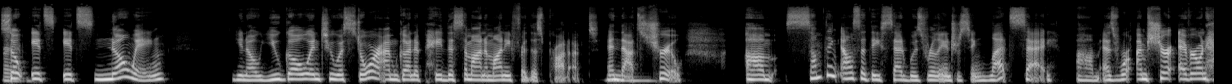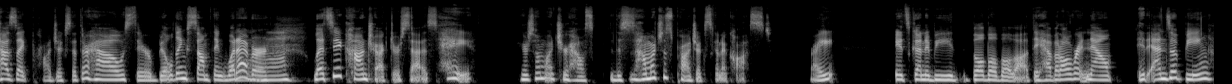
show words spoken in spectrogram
So it's it's knowing you know you go into a store i'm going to pay this amount of money for this product. And that's Mm. true. Um, something else that they said was really interesting. Let's say um, as we're i'm sure everyone has like projects at their house they're building something whatever. Mhm. let's say a contractor says hey here's how much your house this is how much this project's going to cost. Right it's going to be blah blah blah blah they have it all written out it ends up being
